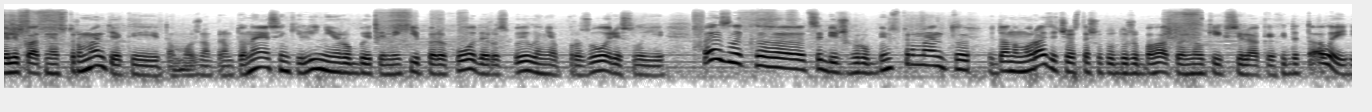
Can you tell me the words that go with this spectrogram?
Делікатний інструмент, який там можна прям тонесенькі лінії робити, м'які переходи, розпилення, прозорі слої. Пензлик е, це більш грубий інструмент. В даному разі, через те, що тут дуже багато мілких всіляких деталей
